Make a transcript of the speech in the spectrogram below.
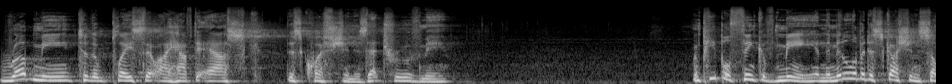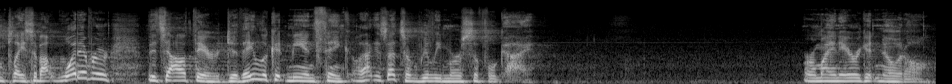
rub me to the place that I have to ask this question Is that true of me? When people think of me in the middle of a discussion someplace about whatever that's out there, do they look at me and think, oh, that's a really merciful guy? Or am I an arrogant know it all?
